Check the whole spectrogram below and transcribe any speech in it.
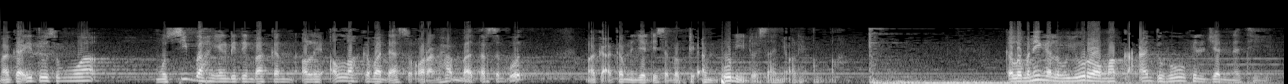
Maka itu semua musibah yang ditimpakan oleh Allah kepada seorang hamba tersebut. Maka akan menjadi sebab diampuni dosanya oleh Allah kalau meninggal yura maq'aduhu fil jannati.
